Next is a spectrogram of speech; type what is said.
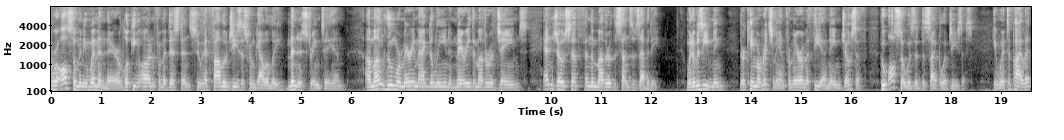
were also many women there, looking on from a distance, who had followed Jesus from Galilee, ministering to him, among whom were Mary Magdalene and Mary, the mother of James, and Joseph and the mother of the sons of Zebedee. When it was evening, there came a rich man from Arimathea named Joseph, who also was a disciple of Jesus. He went to Pilate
